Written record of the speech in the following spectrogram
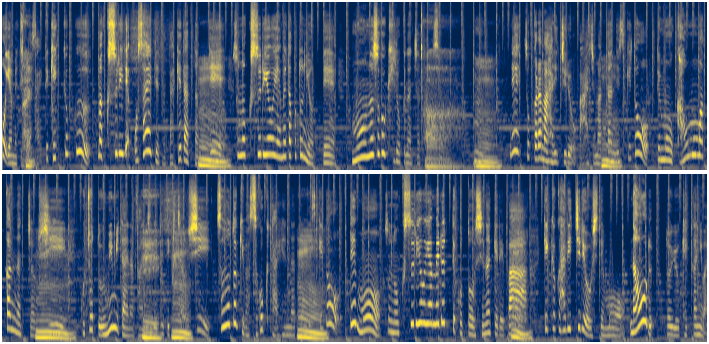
をやめてください、で結局、まあ、薬で抑えてただけだったので、うん。その薬をやめたことによってものすごくひどくなっちゃったんですよ。ううん。ん。でそこからまあ針治療が始まったんですけど、でも顔も真っ赤になっちゃうし、うん。こうちょっと海みたいな感じで出てきちゃうし、その時はすごく大変だったんですけど、でもその薬をやめるってことをしなければ、結局針治療をしても治るという結果には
